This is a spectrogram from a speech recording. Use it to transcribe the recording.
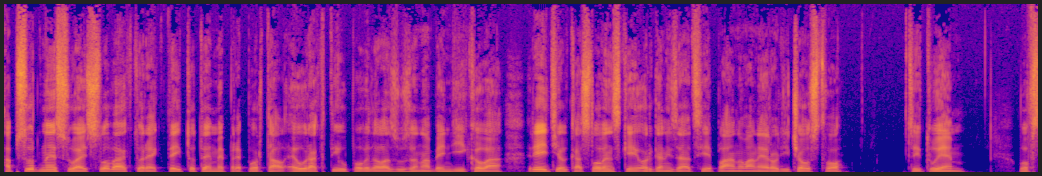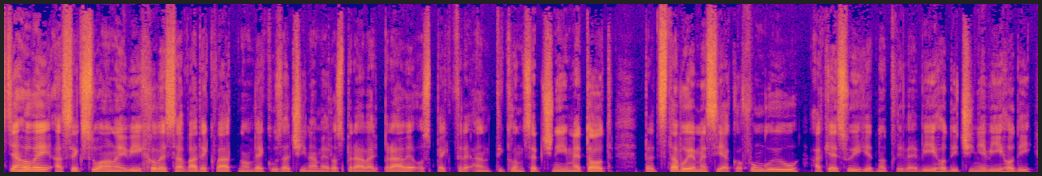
Absurdné sú aj slová, ktoré k tejto téme pre portál Euraktiv povedala Zuzana Bendíková, riaditeľka slovenskej organizácie Plánované rodičovstvo. Citujem. Vo vzťahovej a sexuálnej výchove sa v adekvátnom veku začíname rozprávať práve o spektre antikoncepčných metód. Predstavujeme si, ako fungujú, aké sú ich jednotlivé výhody či nevýhody.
